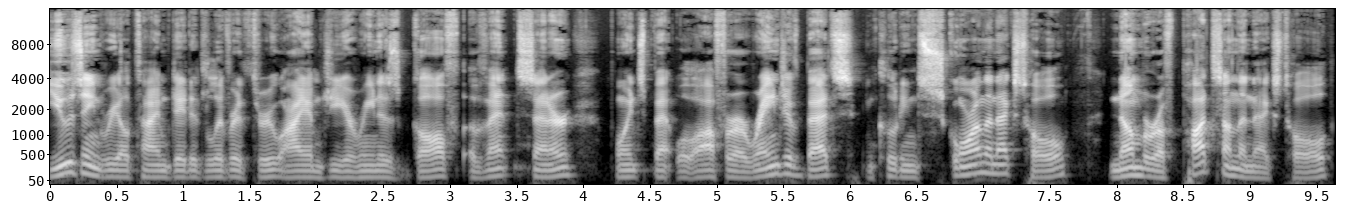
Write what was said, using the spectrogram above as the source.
Using real time data delivered through IMG Arena's Golf Event Center, PointsBet will offer a range of bets, including score on the next hole, number of putts on the next hole,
